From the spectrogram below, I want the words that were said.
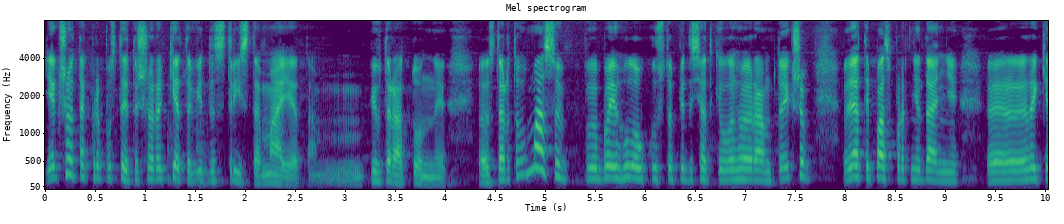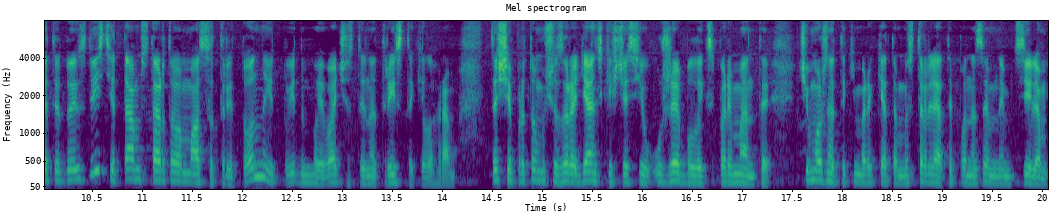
якщо так припустити, що ракета від С-300 має там півтора тонни е, стартову масу, боєголовку 150 кг, то якщо взяти паспортні дані е, ракети до С-200, там стартова маса 3 тонни, відповідно, бойова частина 300 кг. Це ще при тому, що за радянських часів вже були експерименти, чи можна такими ракетами стріляти по наземним цілям.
